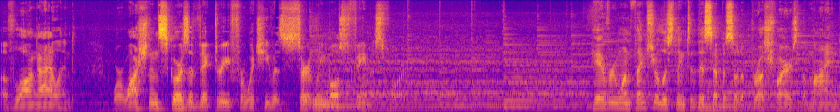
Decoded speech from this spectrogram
of Long Island, where Washington scores a victory for which he was certainly most famous for. Hey everyone, thanks for listening to this episode of Brushfires of the Mind.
